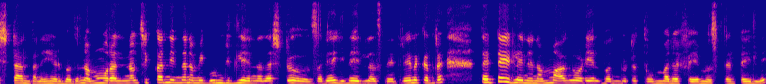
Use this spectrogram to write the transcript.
ಇಷ್ಟ ಅಂತಾನೆ ಹೇಳ್ಬೋದು. ನಮ್ಮೂರಲ್ಲಿ ನಾವು ಚಿಕ್ಕಂದಿಂದ ನಮಗೆ ಗುಂಡ್ ಇಡ್ಲಿ ಅನ್ನೋದಷ್ಟು ಸರಿಯಾಗಿದೆ ಇಲ್ಲ ಸ್ನೇಹಿತರೆ. ಏನಕ್ಕಂದ್ರೆ ತಟ್ಟೆ ಇಡ್ಲಿನೇ ನಮ್ಮ ಆಗ್ಲೋಡಿಯಲ್ಲಿ ಬಂದ್ಬಿಟ್ಟು ತುಂಬಾನೇ ಫೇಮಸ್ ತಟ್ಟೆ ಇಡ್ಲಿ.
